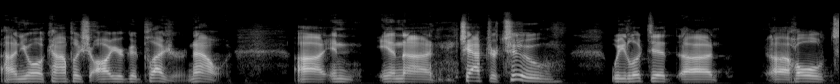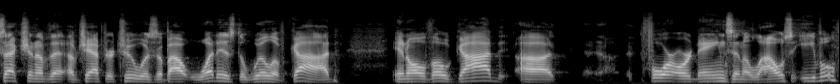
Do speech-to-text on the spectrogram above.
And you'll accomplish all your good pleasure. Now, uh, in in uh, chapter two, we looked at a whole section of that of chapter two was about what is the will of God, and although God uh, foreordains and allows evil,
